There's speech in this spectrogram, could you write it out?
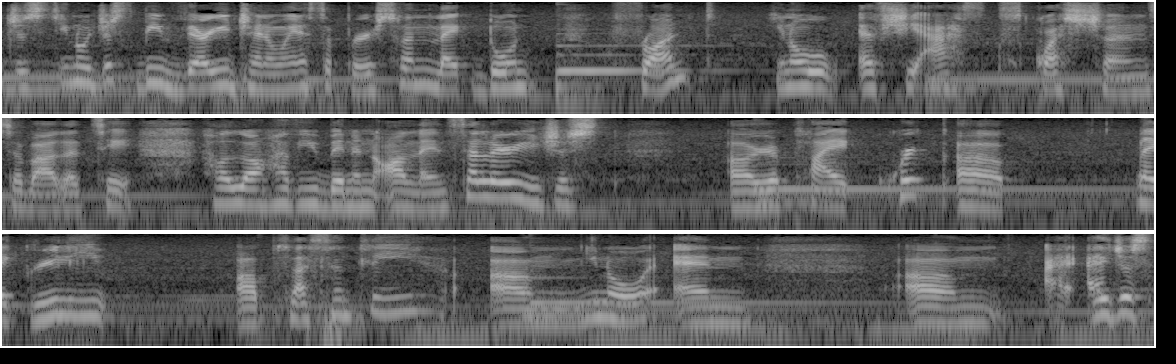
Just you know just be very genuine as a person. Like don't front you know if she asks questions about let's say how long have you been an online seller you just uh, reply quick uh, like really uh, pleasantly um, you know and um, I, I just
